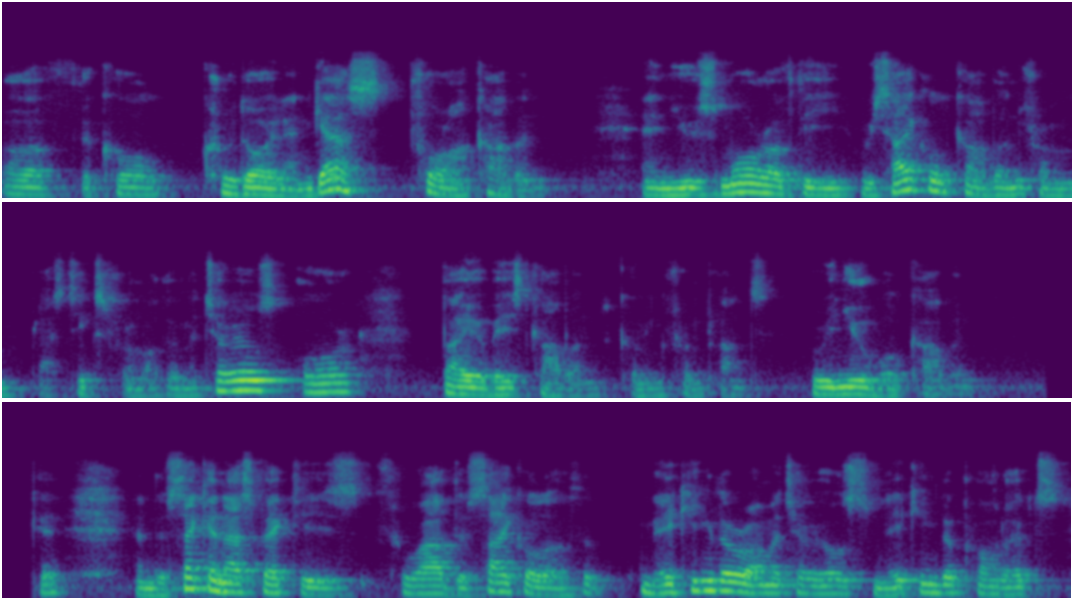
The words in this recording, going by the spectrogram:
of the coal, crude oil, and gas for our carbon and use more of the recycled carbon from plastics from other materials or bio-based carbon coming from plants, renewable carbon. Okay, and the second aspect is throughout the cycle of the, making the raw materials, making the products,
